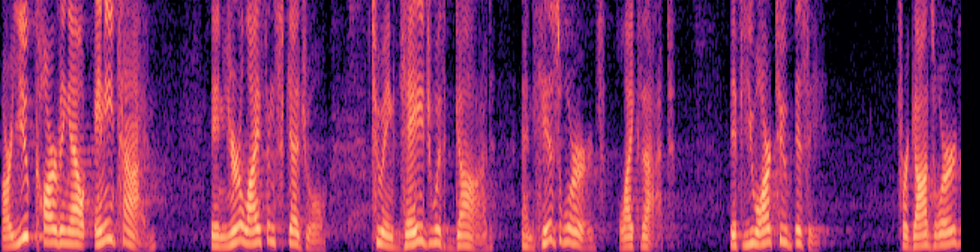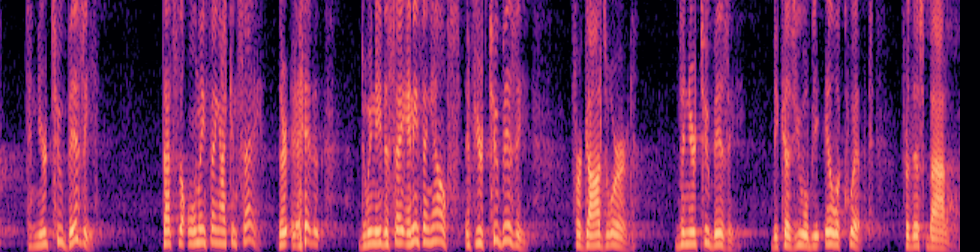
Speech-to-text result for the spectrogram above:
Are you carving out any time in your life and schedule to engage with God and His words like that? If you are too busy for God's word, then you're too busy. That's the only thing I can say. There, do we need to say anything else? If you're too busy for God's word, then you're too busy because you will be ill equipped for this battle.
